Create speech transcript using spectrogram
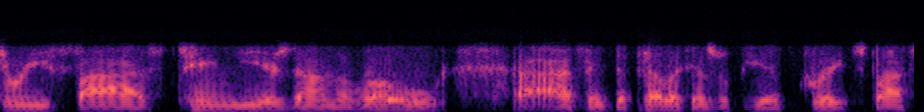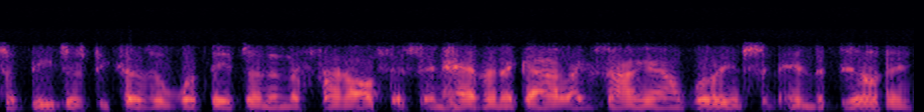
three, five, ten years down the road, uh, I think the Pelicans would be a great spot to be just because of what they've done in the front office and having a guy like Zion Williamson in the building.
